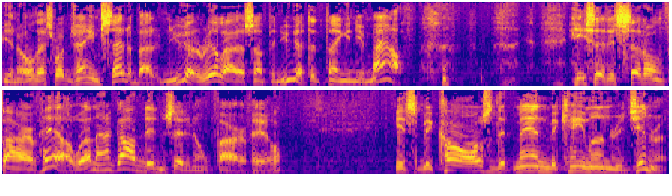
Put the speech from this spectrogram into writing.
you know, that's what James said about it. And you got to realize something. You got that thing in your mouth. he said it's set on fire of hell. Well, now, God didn't set it on fire of hell. It's because that man became unregenerate.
